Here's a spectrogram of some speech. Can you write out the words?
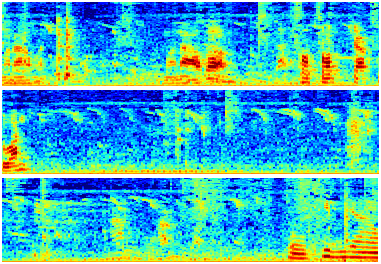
มะนาวก่อนมะนาวก็สดสดๆจากสวนโอ้คลิปยาว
